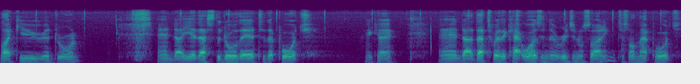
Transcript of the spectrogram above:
like you had drawn, and uh, yeah, that's the door there to that porch. Okay, and uh, that's where the cat was in the original sighting, just on that porch.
